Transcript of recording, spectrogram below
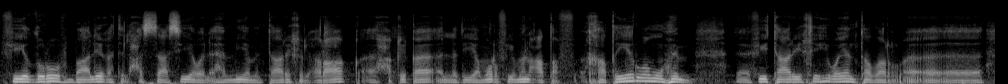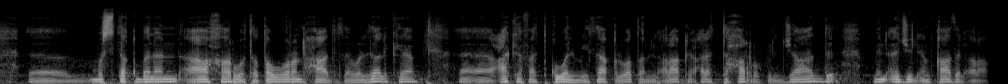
في ظروف بالغة الحساسية والأهمية من تاريخ العراق. حقيقة الذي يمر في منعطف خطير ومهم في تاريخه وينتظر مستقبلا آخر وتطورا حادثا. ولذلك عكفت قوى الميثاق الوطني العراقي على التحرك الجاد من أجل إنقاذ العراق.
